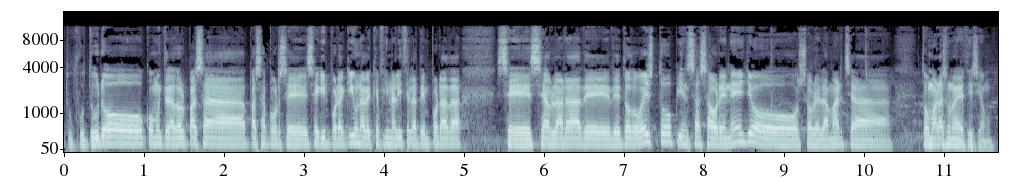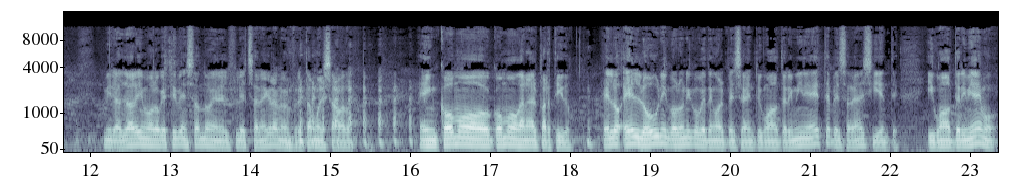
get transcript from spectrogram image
tu futuro como entrenador pasa, pasa por seguir por aquí. Una vez que finalice la temporada, se, se hablará de, de, todo esto. ¿Piensas ahora en ello o sobre la marcha tomarás una decisión? Mira, yo ahora mismo lo que estoy pensando en el Flecha Negra nos enfrentamos el sábado. en cómo, cómo ganar el partido. Es lo, es lo único, lo único que tengo en el pensamiento. Y cuando termine este, pensaré en el siguiente. Y cuando terminemos,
